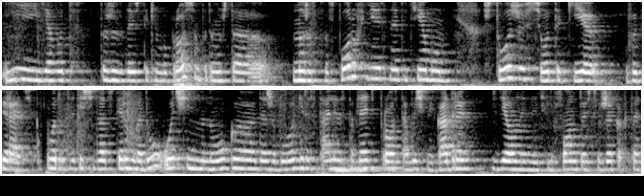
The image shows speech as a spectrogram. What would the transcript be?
И я вот тоже задаюсь таким вопросом, потому что множество споров есть на эту тему. Что же все-таки выбирать. Вот в 2021 году очень много даже блогеры стали выставлять просто обычные кадры, сделанные на телефон, то есть уже как-то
